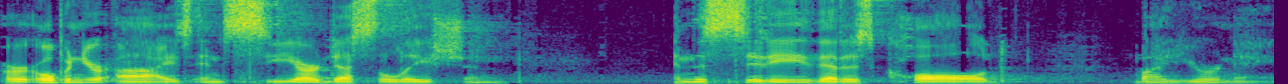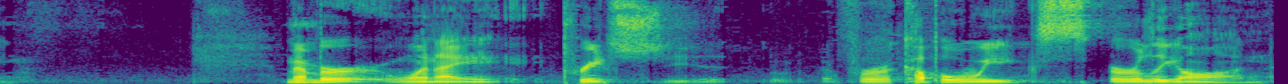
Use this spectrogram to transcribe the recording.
or open your eyes and see our desolation in the city that is called by your name. Remember when I preached for a couple weeks early on,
